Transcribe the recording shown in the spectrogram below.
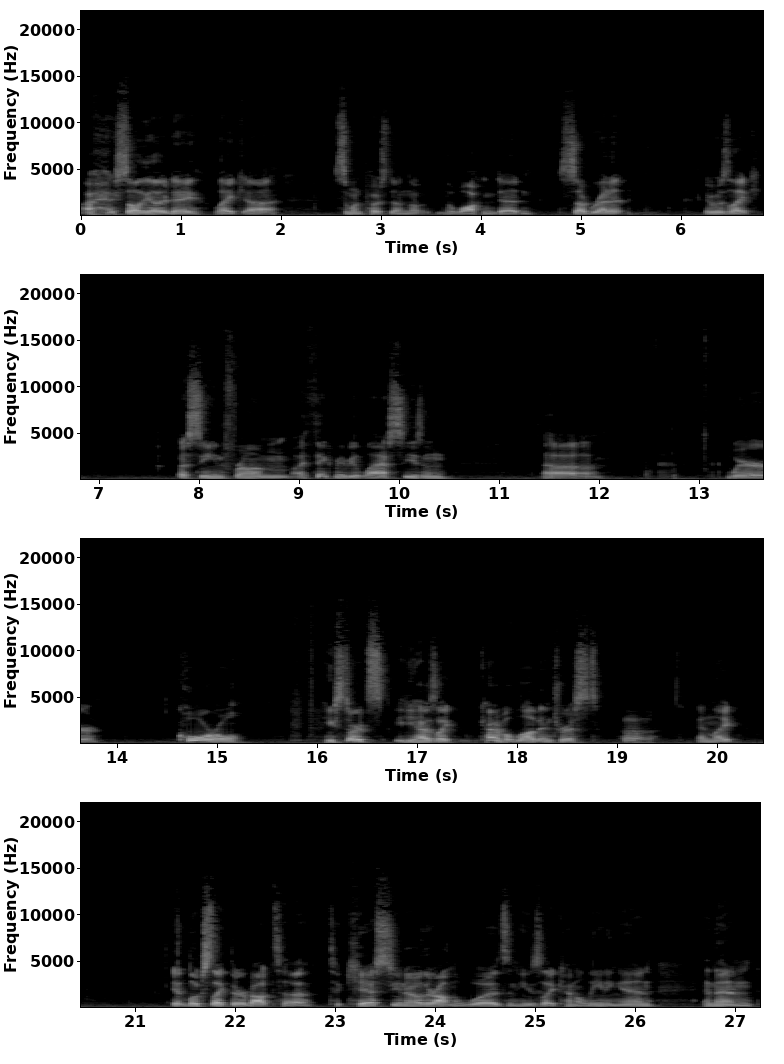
I saw the other day like uh, someone posted on the the Walking Dead subreddit. It was like a scene from I think maybe last season, uh, where Coral he starts he has like kind of a love interest Uh, and like it looks like they're about to to kiss you know they're out in the woods and he's like kind of leaning in and then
